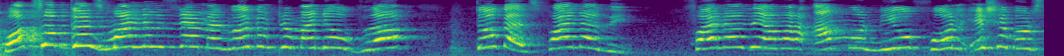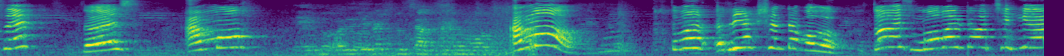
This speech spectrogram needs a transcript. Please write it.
What's up guys? My name is Ram and welcome to my new vlog. তো guys, finally, finally আমার আম্মু নিউ ফোন এসে পড়ছে। তো guys, আম্মু আম্মু তোমার রিঅ্যাকশনটা বলো। তো guys, মোবাইলটা হচ্ছে গিয়া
